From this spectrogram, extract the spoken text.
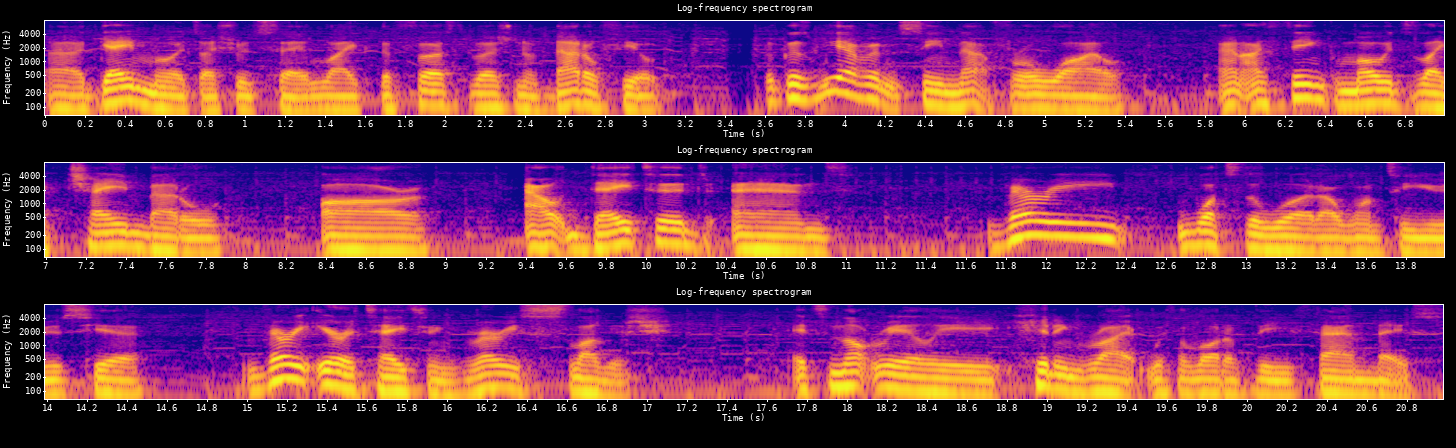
uh, game modes, I should say, like the first version of Battlefield, because we haven't seen that for a while. And I think modes like Chain Battle are outdated and very, what's the word I want to use here? very irritating, very sluggish. It's not really hitting right with a lot of the fan base.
